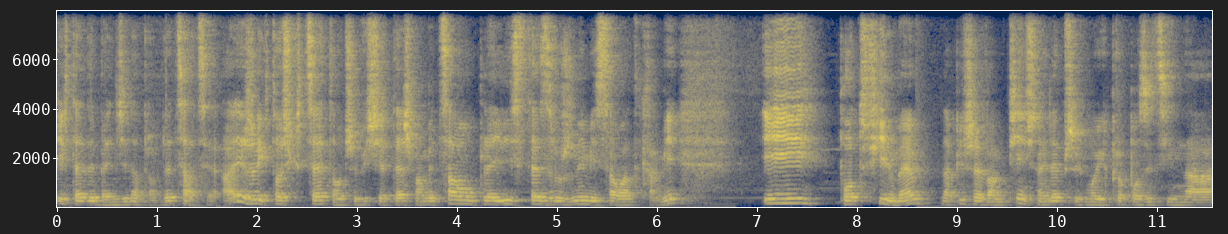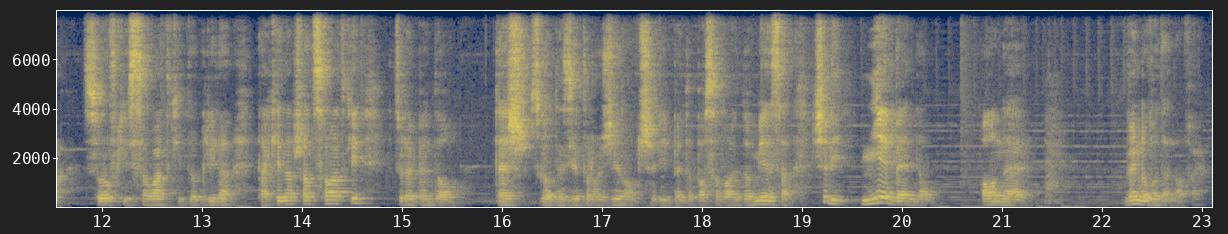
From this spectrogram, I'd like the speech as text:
i wtedy będzie naprawdę cacy. A jeżeli ktoś chce, to oczywiście też mamy całą playlistę z różnymi sałatkami i pod filmem napiszę Wam 5 najlepszych moich propozycji na surówki, sałatki do grilla. Takie na przykład sałatki, które będą też zgodne z dietą czyli będą pasowały do mięsa, czyli nie będą one węglowodanowe.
